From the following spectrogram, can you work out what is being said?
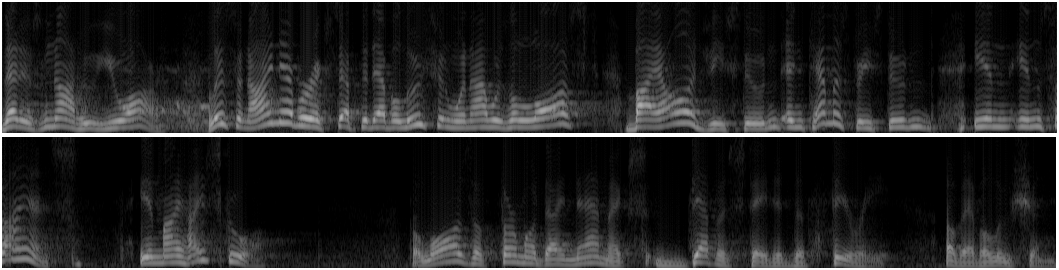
That is not who you are. Listen, I never accepted evolution when I was a lost biology student and chemistry student in, in science in my high school. The laws of thermodynamics devastated the theory of evolution.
